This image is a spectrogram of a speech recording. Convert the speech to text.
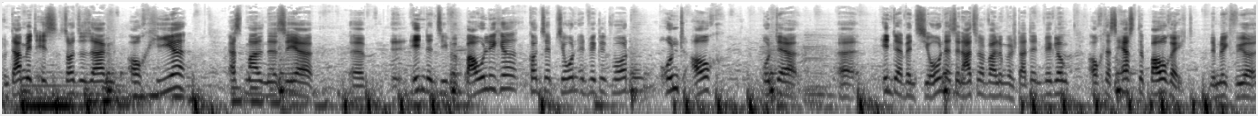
und damit ist sozusagen auch hier erstmal eine sehr äh, intensive bauliche Konzeption entwickelt worden und auch unter äh, Intervention der Senatsverwaltung für Stadtentwicklung auch das erste Baurecht, nämlich für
